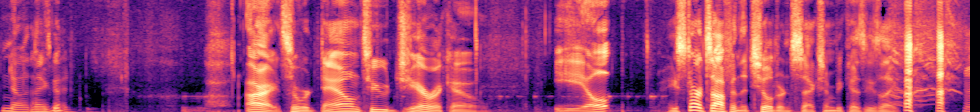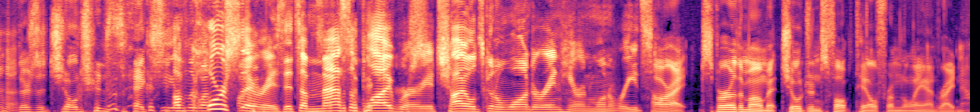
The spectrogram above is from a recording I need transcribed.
No, that's you go. good. All right, so we're down to Jericho. Yep. He starts off in the children's section because he's like, There's a children's section. Of only wants to course there is. It's a with the massive library. A child's gonna wander in here and want to read something. All right, spur of the moment, children's folk tale from the land right now.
